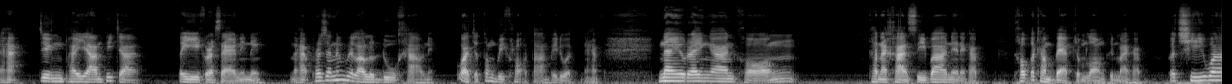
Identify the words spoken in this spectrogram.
นะฮะจึงพยายามที่จะ ตีกระแสนิดหนึ่งนะครับเพราะฉะนั้นเวลาเราดูข่าวเนี่ยก็อาจจะต้องวิเคราะห์ตามไปด้วยนะครับ ในรายงานของธนาคารซีบ้าเนี่ยนะครับเขาก็ทำแบบจำลองขึ้นมาครับ ก็ชี้ว่า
